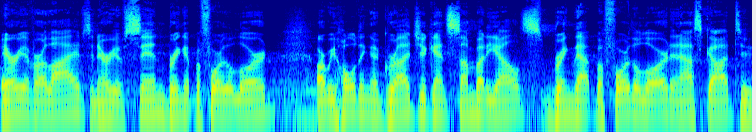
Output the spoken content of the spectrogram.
area of our lives, an area of sin? Bring it before the Lord. Are we holding a grudge against somebody else? Bring that before the Lord and ask God to,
